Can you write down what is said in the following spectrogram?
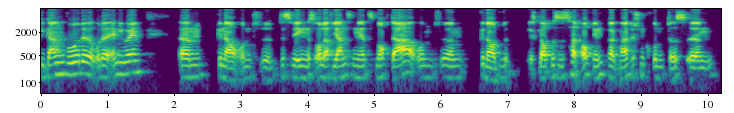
gegangen wurde oder anyway. Ähm, genau, und äh, deswegen ist Olaf Janssen jetzt noch da und ähm, genau, ich glaube, es ist, hat auch den pragmatischen Grund, dass ähm,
